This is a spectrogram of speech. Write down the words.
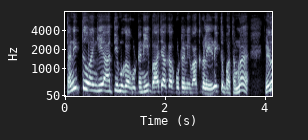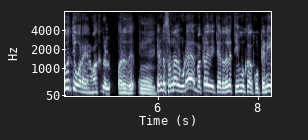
தனித்து வாங்கிய அதிமுக கூட்டணி பாஜக கூட்டணி வாக்குகளை இணைத்து பார்த்தோம்னா எழுபத்தி ஓராயிரம் வாக்குகள் வருது. என்று சொன்னால் கூட மக்களவை தேர்தலில் திமுக கூட்டணி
